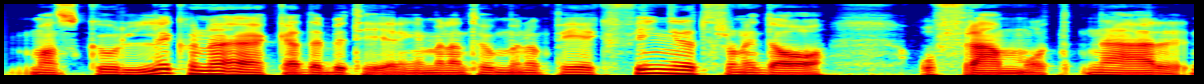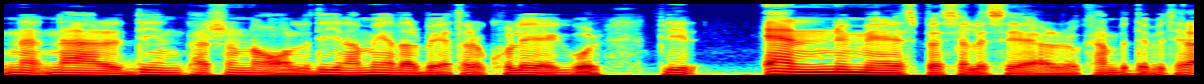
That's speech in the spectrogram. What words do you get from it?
man skulle kunna öka debiteringen mellan tummen och pekfingret från idag och framåt när, när, när din personal, dina medarbetare och kollegor blir ännu mer specialiserade och kan debitera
